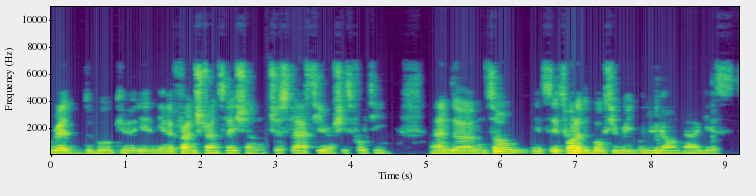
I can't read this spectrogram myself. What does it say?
read the book uh, in, in a French translation just last year. She's 14. And, um, so it's, it's one of the books you read when you're young, I guess.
